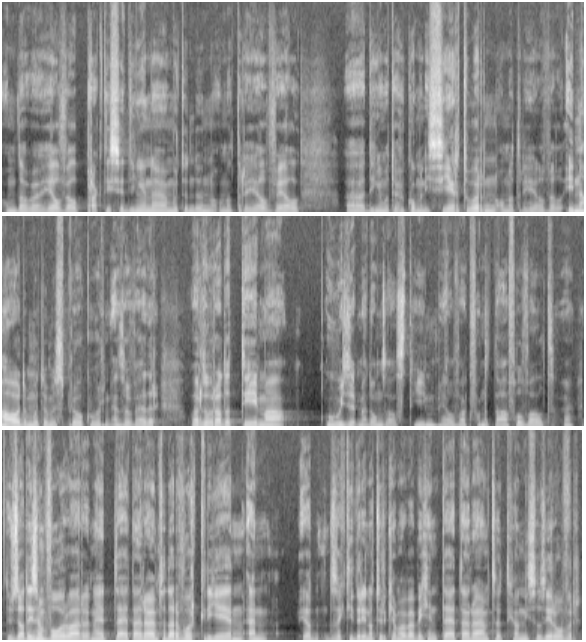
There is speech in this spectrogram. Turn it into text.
omdat we heel veel praktische dingen uh, moeten doen, omdat er heel veel uh, dingen moeten gecommuniceerd worden, omdat er heel veel inhouden moeten besproken worden en zo verder, waardoor dat het thema hoe is het met ons als team heel vaak van de tafel valt. Hè. Dus dat is een voorwaarde, hè. tijd en ruimte daarvoor creëren. En ja, zegt iedereen natuurlijk, ja, maar we hebben geen tijd en ruimte. Het gaat niet zozeer over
